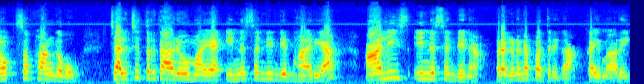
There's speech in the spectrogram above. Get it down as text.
ലോക്സഭാംഗവും ചലച്ചിത്ര താരവുമായ ഇന്നസെന്റിന്റെ ഭാര്യ ആലീസ് ഇന്നസെന്റിന് പ്രകടന പത്രിക കൈമാറി.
